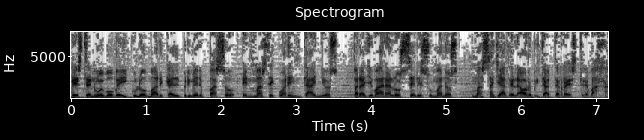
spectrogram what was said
Este nuevo vehículo marca el primer paso en más de 40 años para llevar a los seres humanos más allá de la órbita terrestre baja.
